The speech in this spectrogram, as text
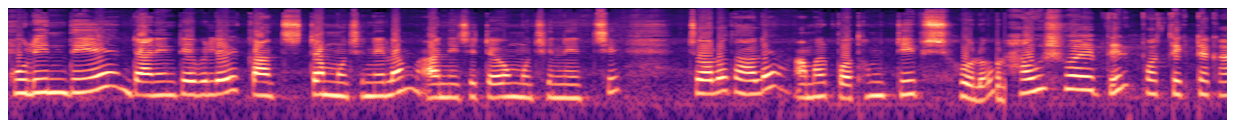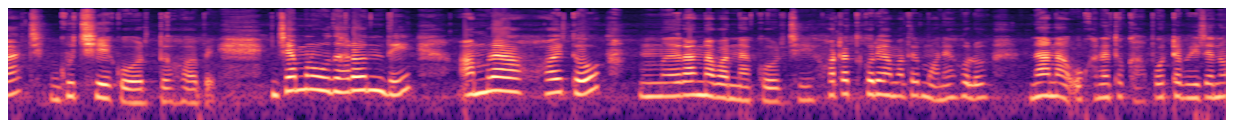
কুলিন দিয়ে ডাইনিং টেবিলের কাঁচটা মুছে নিলাম। আর নিচেটাও মুছে নিচ্ছি। চলো তাহলে, আমার প্রথম টিপস হলো হাউস ওয়াইফদের প্রত্যেকটা কাজ গুছিয়ে করতে হবে। যেমন উদাহরণ দিই, আমরা হয়তো রান্নাবান্না করছি। হঠাৎ করে আমাদের মনে হলো, না না, ওখানে তো কাপড়টা ভেজানো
